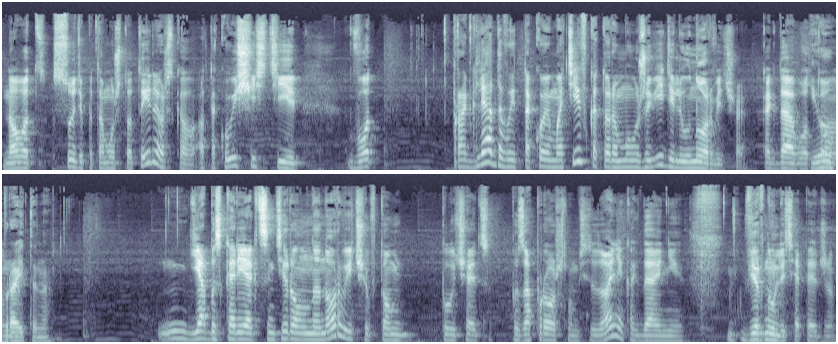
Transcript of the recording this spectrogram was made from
Но вот судя по тому, что Тейлор сказал, атакующий стиль, вот проглядывает такой мотив, который мы уже видели у Норвича, когда вот И у он- Брайтона. Я бы скорее акцентировал на Норвиче в том, получается, позапрошлом сезоне, когда они вернулись, опять же,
